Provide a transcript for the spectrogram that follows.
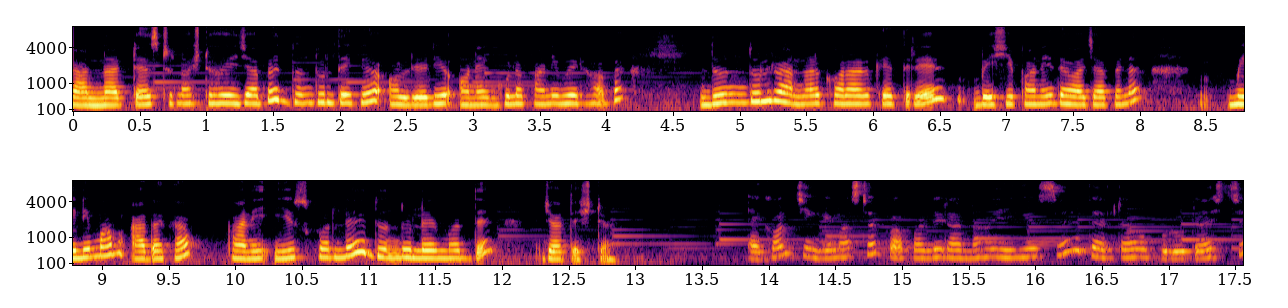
রান্নার টেস্ট নষ্ট হয়ে যাবে। দুন্দুল থেকে অলরেডি অনেকগুলো পানি বের হবে। দুন্দুল রান্নার করার ক্ষেত্রে বেশি পানি দেওয়া যাবে না। মিনিমাম আধা কাপ পানি ইউজ করলে দুন্দুলের মধ্যে যথেষ্ট। এখন চিংড়ি মাছটা প্রপারলি রান্না হয়ে গেছে। তেলটা উপরে উঠে আসছে।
